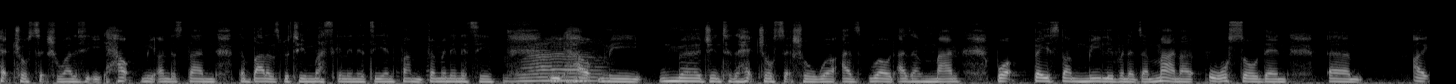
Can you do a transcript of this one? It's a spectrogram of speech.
heterosexuality. It helped me understand the balance between masculinity and fem- femininity. It helped me merge into the heterosexual world as world as a man. But based on me living as a man, I also then um, I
